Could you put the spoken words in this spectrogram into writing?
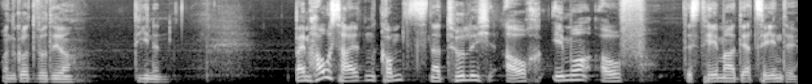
und Gott wird dir dienen. Beim Haushalten kommt es natürlich auch immer auf das Thema der Zehnte.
